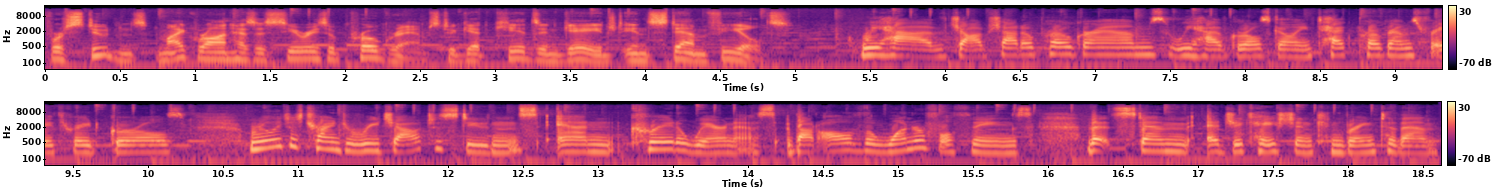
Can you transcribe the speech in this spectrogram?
For students, Micron has a series of programs to get kids engaged in STEM fields. We have job shadow programs, we have girls going tech programs for 8th grade girls, really just trying to reach out to students and create awareness about all of the wonderful things that STEM education can bring to them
